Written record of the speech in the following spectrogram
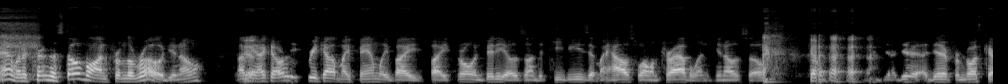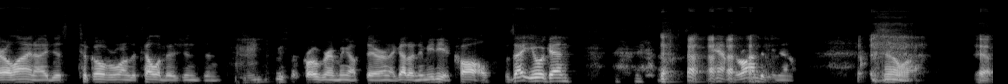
yeah, I'm going to turn the stove on from the road. You know, I yeah. mean, I can already freak out my family by by throwing videos onto TVs at my house while I'm traveling. You know, so I, did it. I did it from North Carolina. I just took over one of the televisions and mm-hmm. threw some programming up there, and I got an immediate call. Was that you again? Damn, they're on to me now. Oh, yeah.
